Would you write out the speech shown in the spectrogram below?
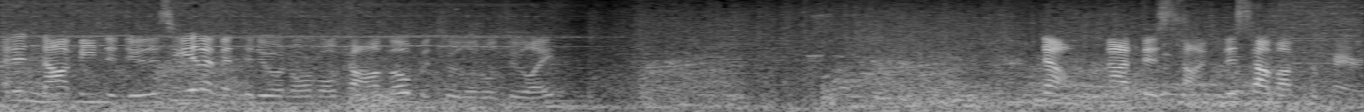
I did not mean to do this again. I meant to do a normal combo, but too little, too late. No, not this time. This time I'm prepared.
